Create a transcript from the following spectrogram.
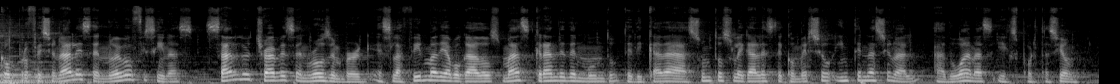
Con profesionales en nueve oficinas, Sandler Travis Rosenberg es la firma de abogados más grande del mundo dedicada a asuntos legales de comercio internacional, aduanas y exportación.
